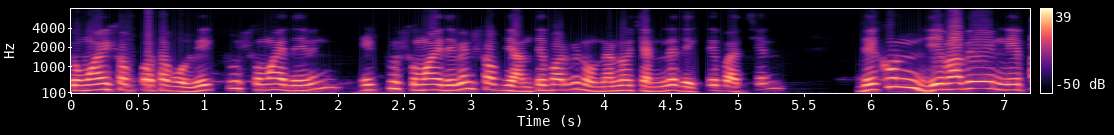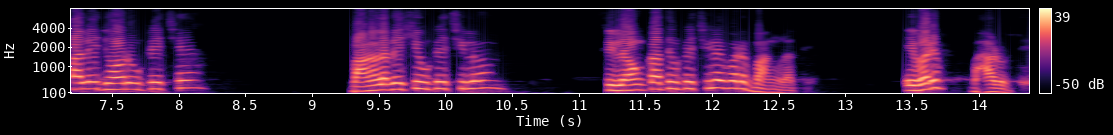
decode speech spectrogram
সময় সব কথা বলবে, একটু সময় দেবেন, একটু সময় দেবেন, সব জানতে পারবেন, অন্যান্য চ্যানেলে দেখতে পাচ্ছেন। দেখুন, যেভাবে নেপালে ঝড় উঠেছে, বাংলাদেশে উঠেছিল, শ্রীলঙ্কাতে উঠেছিল, এবারে বাংলাতে, এবারে ভারতে।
